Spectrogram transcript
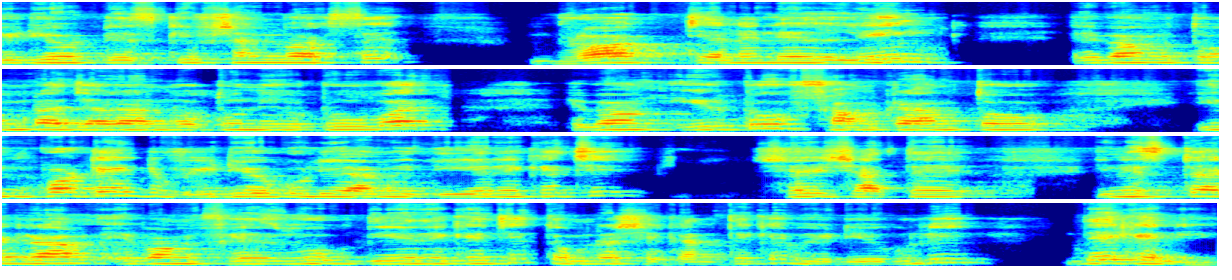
ভিডিওর ডেসক্রিপশন বক্সে ব্লগ চ্যানেলের লিংক এবং তোমরা যারা নতুন ইউটিউবার এবং ইউটিউব সংক্রান্ত ইম্পর্টেন্ট ভিডিওগুলি আমি দিয়ে রেখেছি, সেই সাথে ইনস্টাগ্রাম এবং ফেসবুক দিয়ে রেখেছি, তোমরা সেখান থেকে ভিডিওগুলি দেখে নিই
